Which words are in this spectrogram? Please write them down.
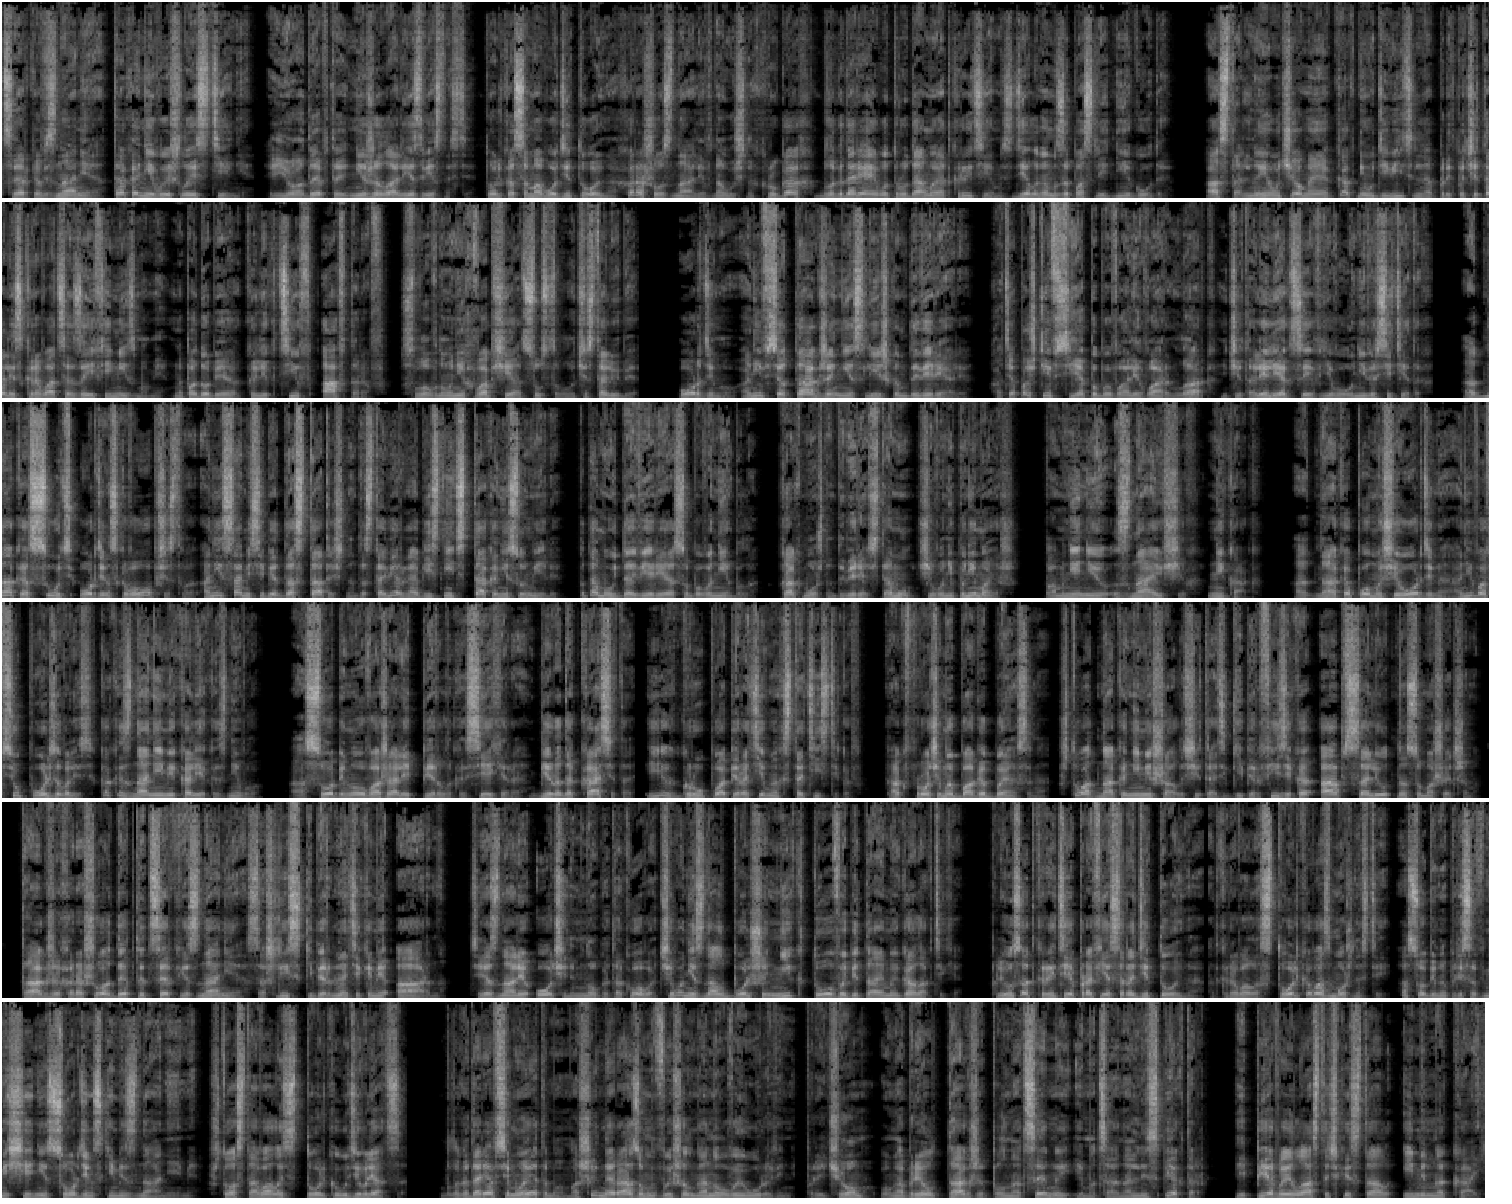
Церковь знания так и не вышла из тени. Ее адепты не желали известности, только самого Дитойна хорошо знали в научных кругах благодаря его трудам и открытиям, сделанным за последние годы. Остальные ученые, как ни удивительно, предпочитали скрываться за эфемизмами, наподобие коллектив авторов, словно у них вообще отсутствовало честолюбие. Ордену они все так же не слишком доверяли, хотя почти все побывали в Арнларк и читали лекции в его университетах. Однако суть орденского общества они сами себе достаточно достоверно объяснить так и не сумели, потому и доверия особого не было. Как можно доверять тому, чего не понимаешь? По мнению знающих, никак. Однако помощью ордена они вовсю пользовались, как и знаниями коллег из него. Особенно уважали Перлока Сехера, Бирода Кассета и их группу оперативных статистиков. Как, впрочем, и Бага Бенсона, что, однако, не мешало считать гиперфизика абсолютно сумасшедшим. Также хорошо адепты Церкви Знания сошлись с кибернетиками Аарн. Те знали очень много такого, чего не знал больше никто в обитаемой галактике. Плюс открытие профессора Дитойна открывало столько возможностей, особенно при совмещении с орденскими знаниями, что оставалось только удивляться. Благодаря всему этому машинный разум вышел на новый уровень. Причем он обрел также полноценный эмоциональный спектр. И первой ласточкой стал именно Кай.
